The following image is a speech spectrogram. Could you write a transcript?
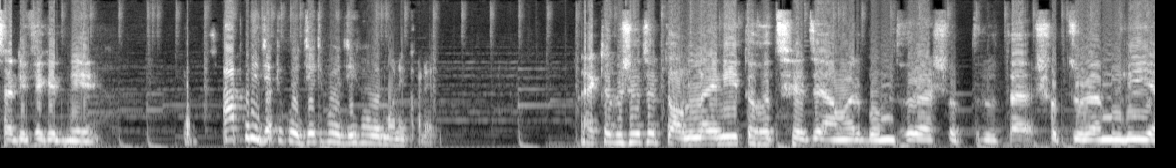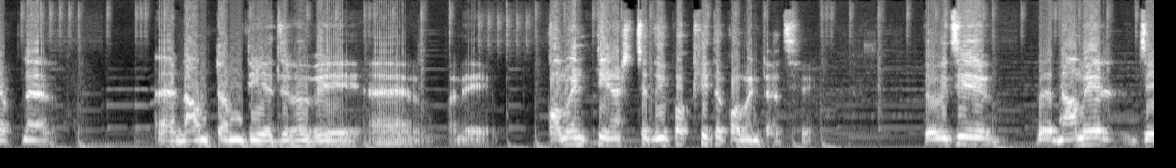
সার্টিফিকেট নিয়ে? আপনি যেটুকু যেভাবে যেভাবে মনে করেন। একটা বিষয় হচ্ছে অনলাইনেই তো হচ্ছে যে আমার বন্ধুরা শত্রুতা শত্রুরা মিলিয়ে আপনার নাম টাম দিয়ে যেভাবে মানে কমেন্ট নিয়ে আসছে, দুই পক্ষেই তো কমেন্ট আছে। তো ওই যে, নামের যে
